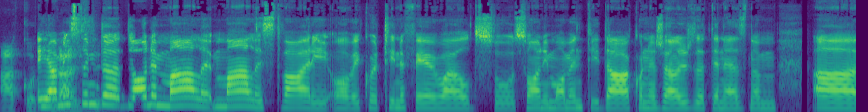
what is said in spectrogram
Ako Ja traže- mislim da, da one male, male stvari ove, koje čine Feywild su, su oni momenti da ako ne želiš da te, ne znam, a,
